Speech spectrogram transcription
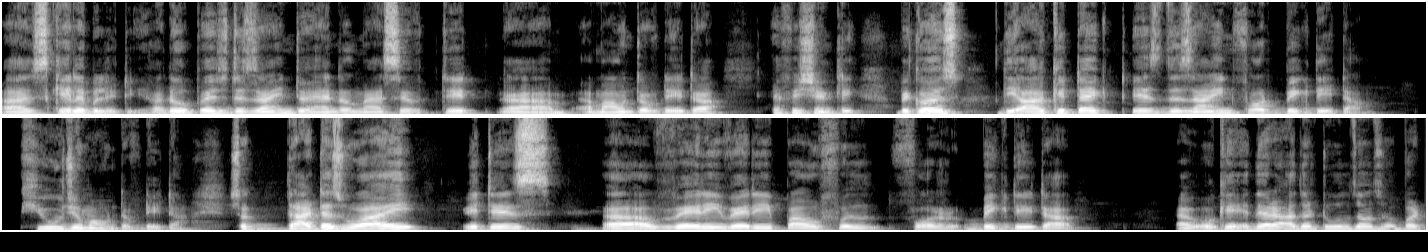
uh, scalability. Hadoop is designed to handle massive um, amount of data efficiently because the architect is designed for big data huge amount of data. So that is why it is uh, very, very powerful for big data. Uh, okay, there are other tools also, but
